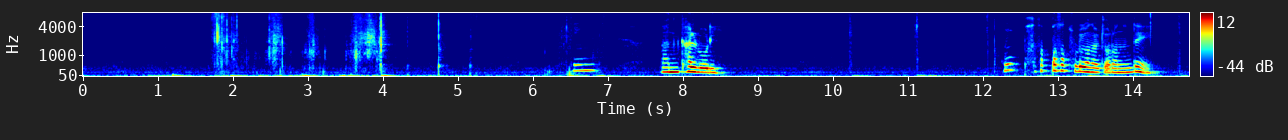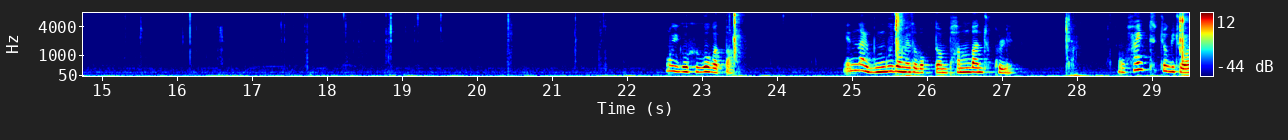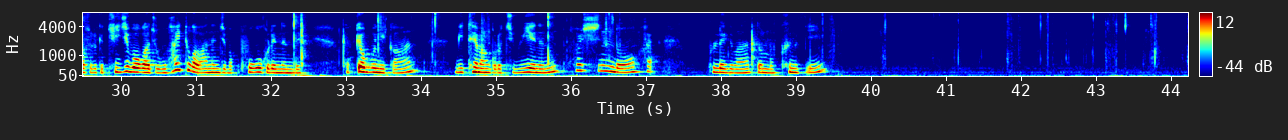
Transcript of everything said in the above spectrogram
띵. 만 칼로리. 어? 바삭바삭 소리가 날 줄 알았는데 어, 이거 그거 같다. 옛날 문구점에서 먹던 반반 초콜릿. 어, 화이트 쪽이 좋아서 이렇게 뒤집어가지고 화이트가 많은지 막 보고 그랬는데 벗겨보니까 밑에만 그렇지 위에는 훨씬 더 하... 블랙이 많았던 뭐 그 느낌.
